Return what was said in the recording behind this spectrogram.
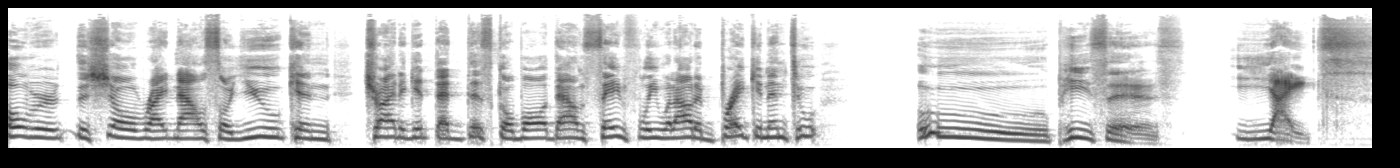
over the show right now so you can try to get that disco ball down safely without it breaking into ooh pieces. Yikes.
